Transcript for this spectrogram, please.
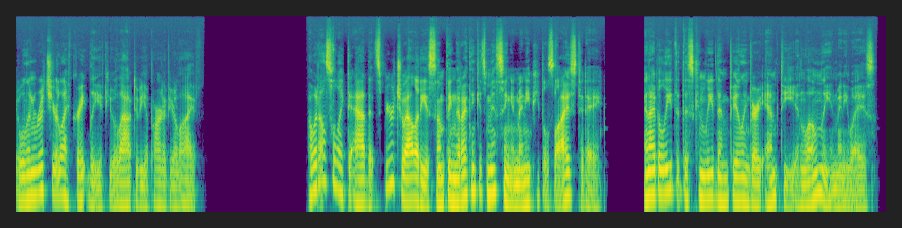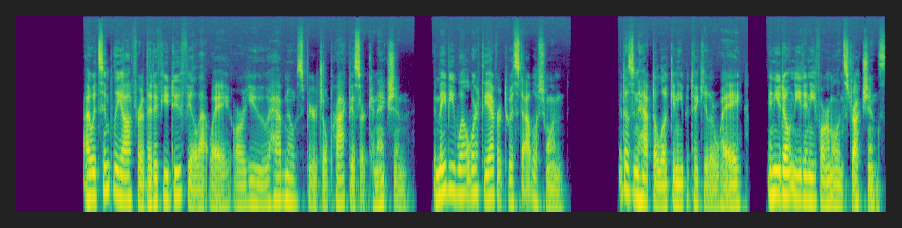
It will enrich your life greatly if you allow it to be a part of your life. I would also like to add that spirituality is something that I think is missing in many people's lives today, and I believe that this can leave them feeling very empty and lonely in many ways. I would simply offer that if you do feel that way, or you have no spiritual practice or connection, it may be well worth the effort to establish one. It doesn't have to look any particular way, and you don't need any formal instructions.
